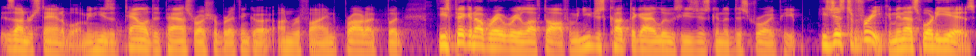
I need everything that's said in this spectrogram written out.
is understandable. I mean, he's a talented pass rusher, but I think an unrefined product. But he's picking up right where he left off. I mean, you just cut the guy loose, he's just going to destroy people. He's just a freak. I mean, that's what he is.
